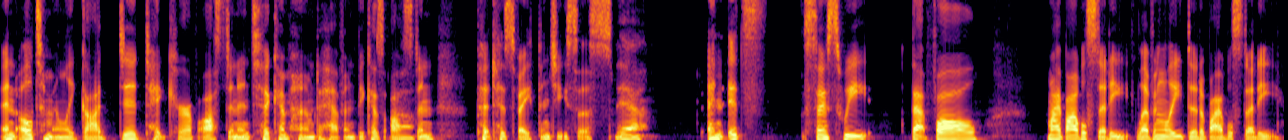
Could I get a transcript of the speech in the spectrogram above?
And ultimately, God did take care of Austin and took him home to heaven because wow. Austin put his faith in Jesus. Yeah. And it's so sweet. That fall, my Bible study, lovingly did a Bible study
